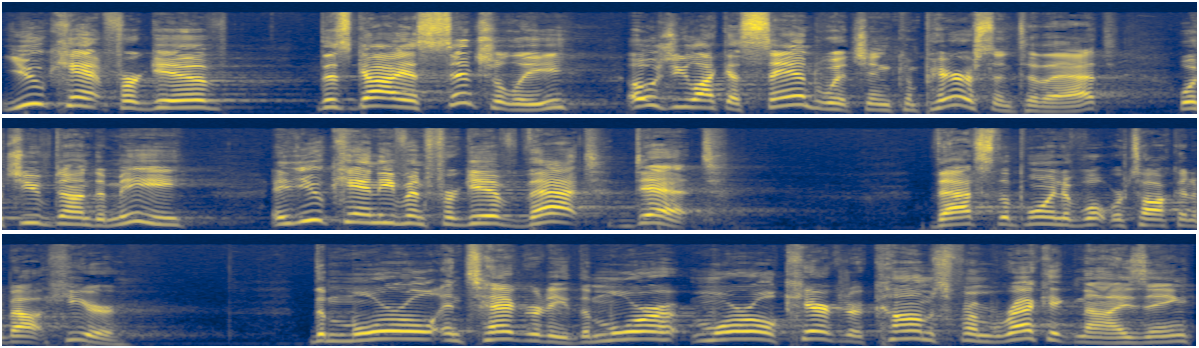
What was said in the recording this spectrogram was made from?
You can't forgive this guy essentially owes you like a sandwich in comparison to that, what you've done to me, and you can't even forgive that debt. That's the point of what we're talking about here. The moral integrity, the more moral character comes from recognizing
